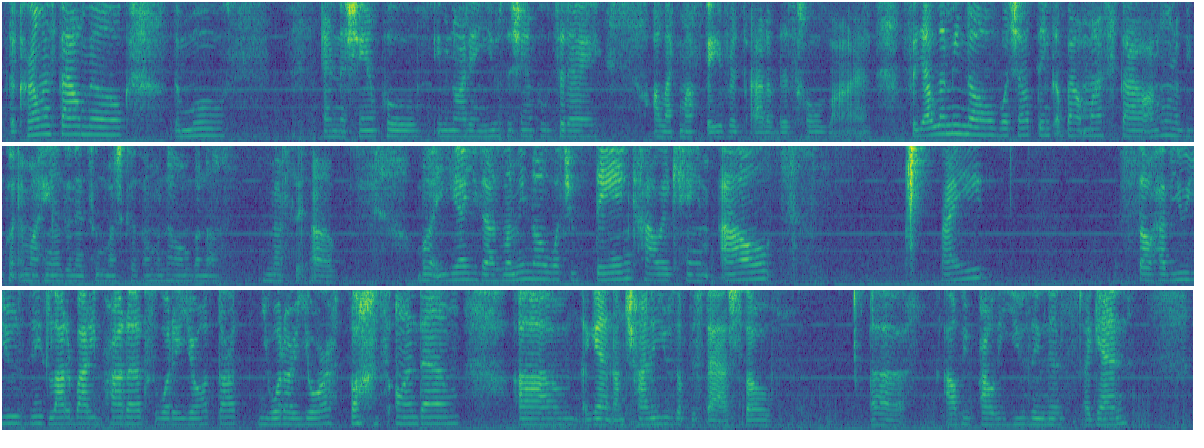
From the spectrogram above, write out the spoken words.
the curling style milk the mousse and the shampoo. Even though I didn't use the shampoo today are like my favorites out of this whole line. So y'all let me know what y'all think about my style. I don't want to be putting my hands in it too much because I know I'm gonna mess it up. But yeah you guys let me know what you think how it came out right so have you used these Lotta Body products? What are your thoughts what are your thoughts on them? Um, again I'm trying to use up the stash so uh, I'll be probably using this again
